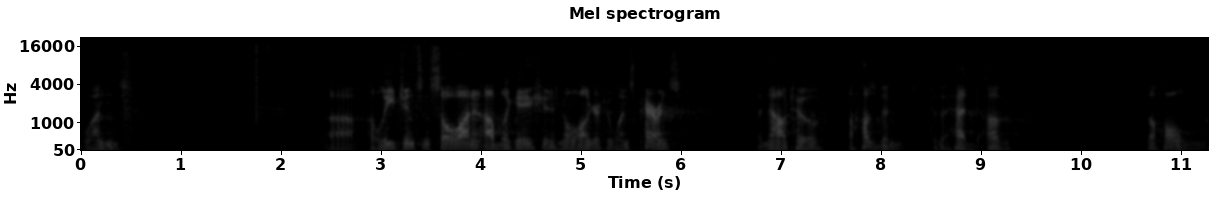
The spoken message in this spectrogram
one's uh, allegiance and so on and obligation is no longer to one's parents, but now to the husband, to the head of the home.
